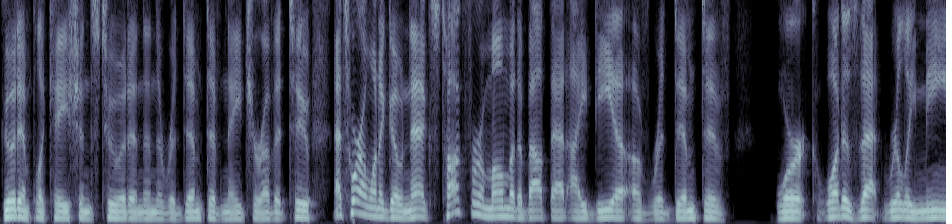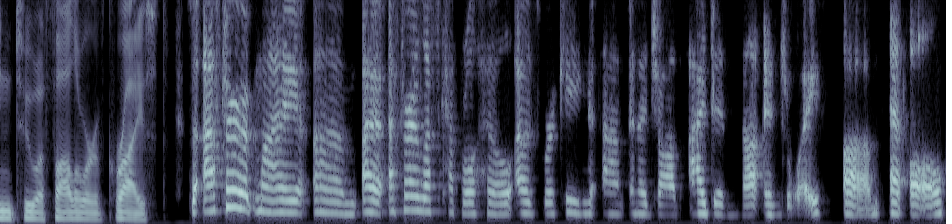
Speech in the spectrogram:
good implications to it, and then the redemptive nature of it too. That's where I want to go next. Talk for a moment about that idea of redemptive work. What does that really mean to a follower of Christ? So after my um, I, after I left Capitol Hill, I was working um, in a job I did not enjoy um, at all,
